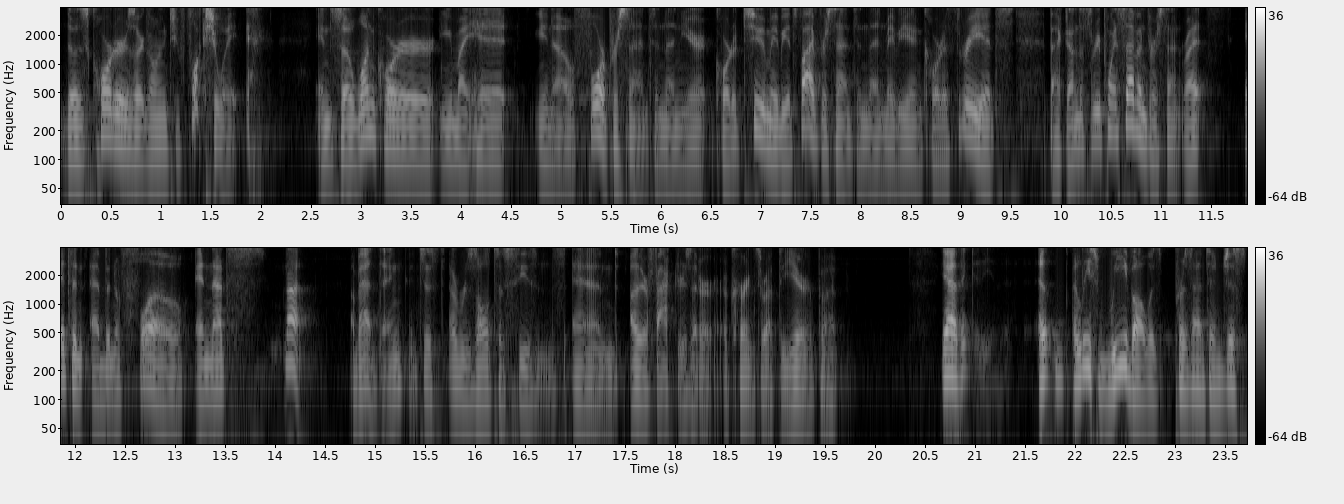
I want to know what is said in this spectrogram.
those quarters are going to fluctuate. And so one quarter you might hit, you know, four percent, and then your quarter two maybe it's five percent, and then maybe in quarter three it's back down to three point seven percent, right? It's an ebb and a flow, and that's not a bad thing. It's just a result of seasons and other factors that are occurring throughout the year. But Yeah, I think at, at least we've always presented just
